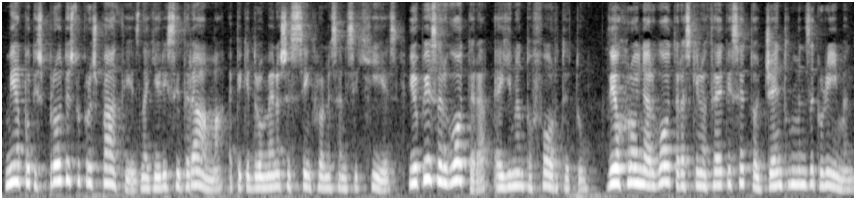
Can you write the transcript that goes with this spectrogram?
μία από τις πρώτες του προσπάθειες να γυρίσει δράμα επικεντρωμένο σε σύγχρονες ανησυχίες, οι οποίες αργότερα έγιναν το φόρτε του. Δύο χρόνια αργότερα σκηνοθέτησε το Gentleman's Agreement,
